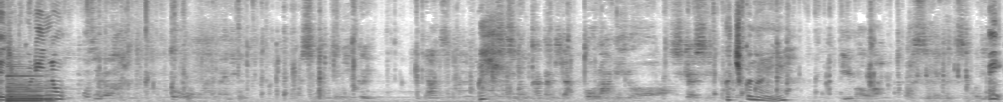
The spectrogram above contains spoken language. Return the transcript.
手作りの。熱くないよね。はい。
